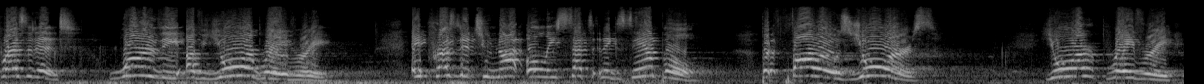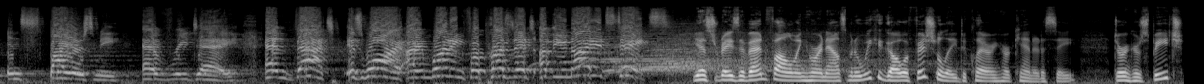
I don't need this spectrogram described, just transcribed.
president worthy of your bravery. A president who not only sets an example, but follows yours. Your bravery inspires me every day. And that is why I'm running for President of the United States. Yesterday's event following her announcement a week ago officially declaring her candidacy. During her speech,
